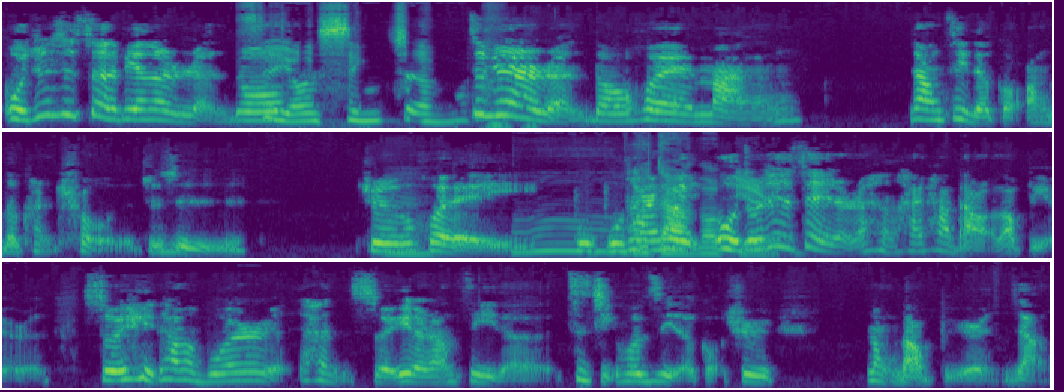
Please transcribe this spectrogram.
我觉得是这边的人都自由行政，这边的人都会蛮让自己的狗 under control 的，就是。就是会不、嗯、不太会，我觉得这里的人很害怕打扰到别人，所以他们不会很随意的让自己的自己或自己的狗去弄到别人这样。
